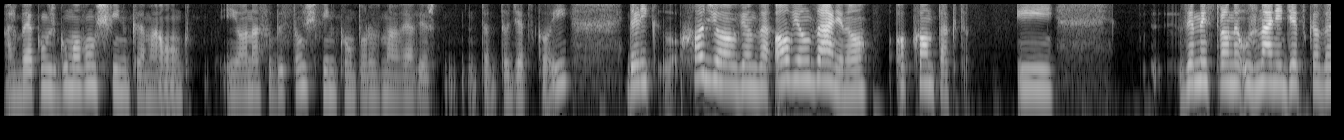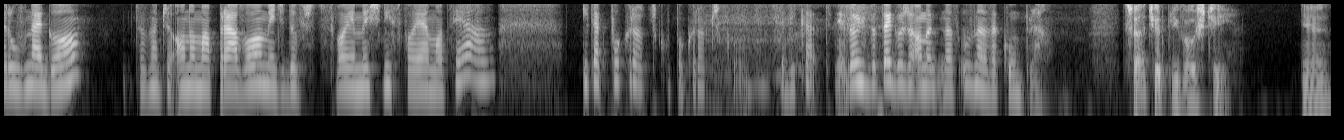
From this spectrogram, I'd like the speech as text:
albo jakąś gumową świnkę małą i ona sobie z tą świnką porozmawia, wiesz, to, to dziecko i delik- chodzi o, wiąza- o wiązanie, no, o kontakt i z jednej strony uznanie dziecka za równego, to znaczy ono ma prawo mieć do, swoje myśli, swoje emocje, a, i tak po kroczku, po kroczku, delikatnie dojść do tego, że ono nas uzna za kumpla. Trzeba cierpliwości, nie?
